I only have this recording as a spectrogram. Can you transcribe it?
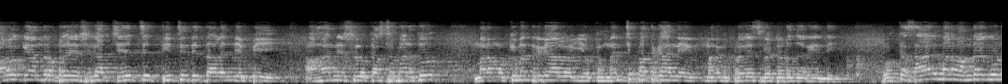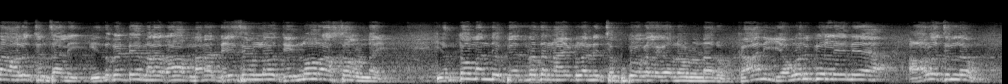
ఆరోగ్య ఆంధ్రప్రదేశ్గా చేర్చి తీర్చిదిద్దాలని చెప్పి అహర్నిశలు కష్టపడుతూ మన ముఖ్యమంత్రి గారు ఈ యొక్క మంచి పథకాన్ని మనకు ప్రవేశపెట్టడం జరిగింది. ఒక్కసారి మనం అందరం కూడా ఆలోచించాలి. ఎందుకంటే మన రా మన దేశంలో ఎన్నో రాష్ట్రాలు ఉన్నాయి. ఎంతో మంది పెద్ద పెద్ద నాయకులని చెప్పుకోగలిగిన వాళ్ళు ఉన్నారు. కానీ ఎవరికి లేని ఆలోచనలు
